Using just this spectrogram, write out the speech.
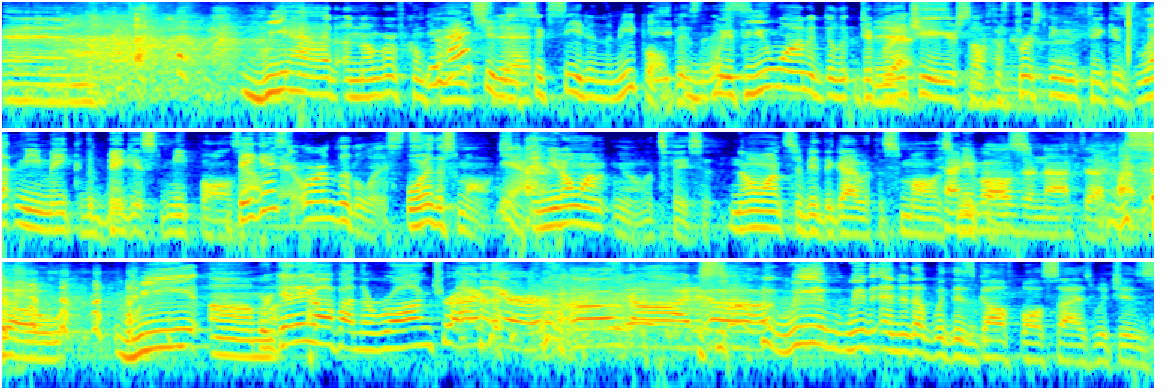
And we had a number of complaints. You complaints had to, to succeed in the meatball business. If you want to deli- differentiate Yes, yourself, the first thing you think is, let me make the biggest meatballs out biggest there." or littlest? Or the smallest. Yeah. And you don't want, you know, let's face it, no one wants to be the guy with the smallest tiny meatballs. balls are not uh, popular. So we um, We're getting off on the wrong track here. oh God. oh. we've we've ended up with this golf ball size, which is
